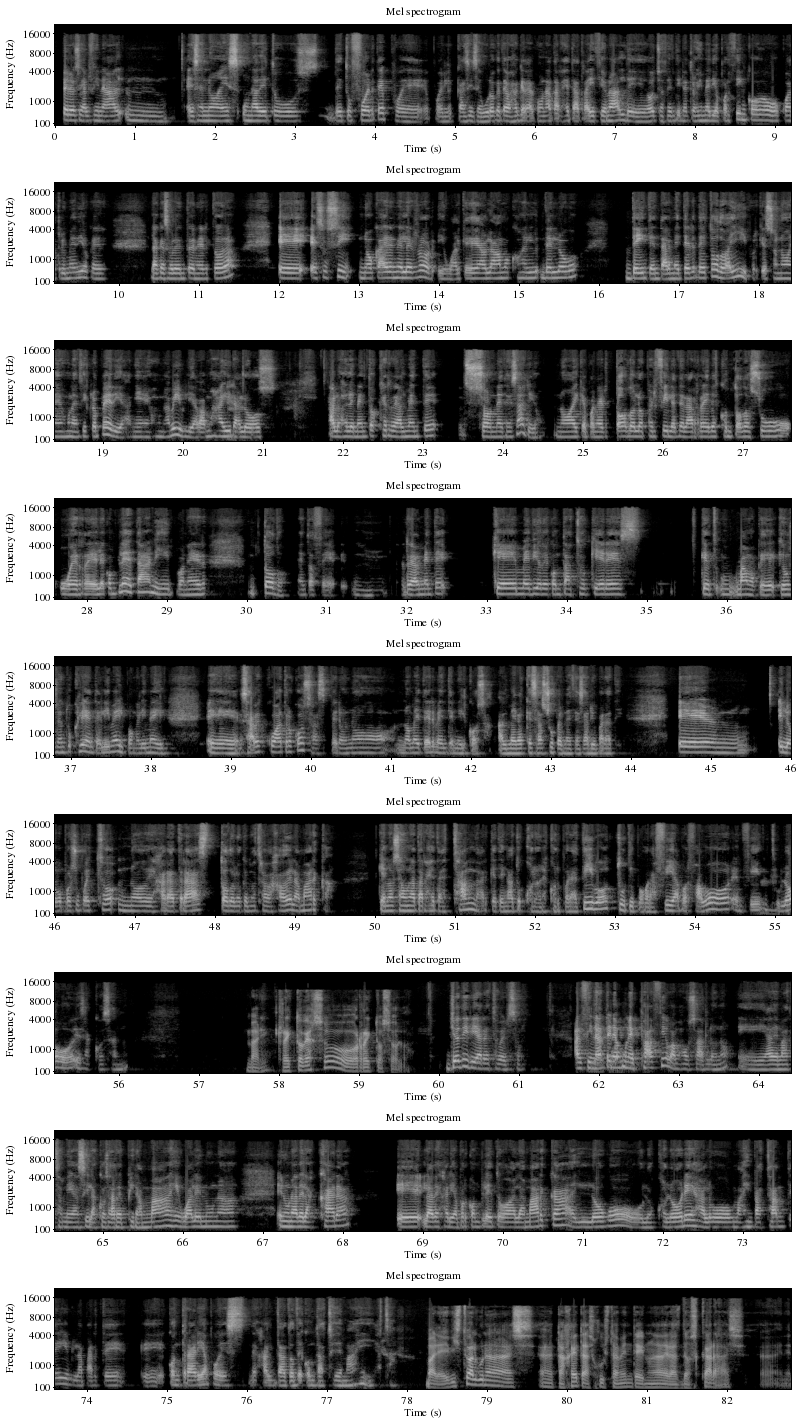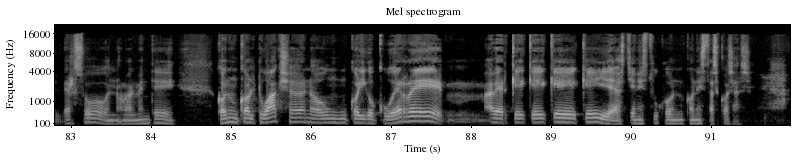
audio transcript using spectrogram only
Pero si al final mm, ese no es una de tus, de tus fuertes, pues, pues casi seguro que te vas a quedar con una tarjeta tradicional de 8 centímetros y medio por 5 o 4 y medio, que es la que suelen tener todas. Eh, eso sí, no caer en el error, igual que hablábamos con el del logo, de intentar meter de todo allí, porque eso no es una enciclopedia ni es una Biblia. Vamos a ir a los, a los elementos que realmente son necesarios. No hay que poner todos los perfiles de las redes con todo su URL completa, ni poner todo. Entonces, mm, realmente, ¿qué medio de contacto quieres que, vamos, que, usen tus clientes? El email, pon el email. Eh, sabes cuatro cosas, pero no, no meter 20.000 cosas, al menos que sea súper necesario para ti. Em, y luego, por supuesto, no dejar atrás todo lo que hemos trabajado de la marca que no sea una tarjeta estándar, que tenga tus colores corporativos, tu tipografía, por favor, en fin, tu logo, esas cosas, ¿no? Vale, ¿recto verso o recto solo? Yo diría recto verso. Al final tenemos un espacio, vamos a usarlo, ¿no? Y además también así las cosas respiran más, igual en una, en una de las caras eh, la dejaría por completo a la marca, el logo o los colores, algo más impactante y la parte eh, contraria pues dejar datos de contacto y demás y ya está. Vale, he visto algunas eh, tarjetas justamente en una de las dos caras, eh, en el verso, normalmente con un call to action o un código QR. Mm, a ver, ¿qué, qué, qué, qué ideas tienes tú con, con, estas cosas?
